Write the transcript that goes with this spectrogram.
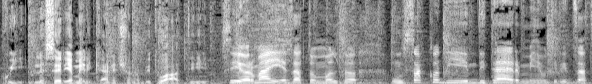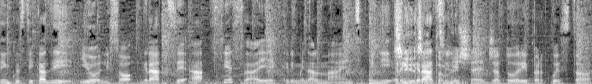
qui le serie americane ci hanno abituati. Sì, ormai esatto, molto, un sacco di, di termini utilizzati in questi casi io li so grazie a CSI e Criminal Minds, quindi Sì, ringrazio gli sceneggiatori per questa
